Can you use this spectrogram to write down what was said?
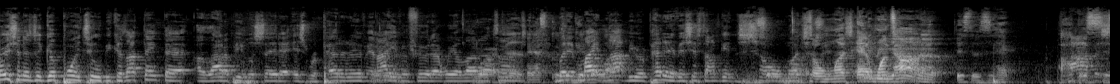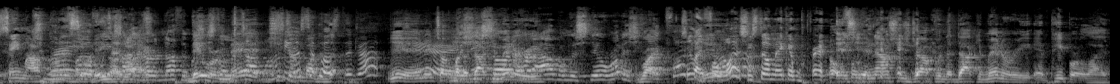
oversaturation is a good point too, because I think that a lot of people say that it's repetitive, and I even feel that way a lot Right. of the times. And that's 'cause but it might not be repetitive. It's just I'm getting so, much. So of it. much And at one Rihanna time. is the exact Opposite. Same Two opposite. So they weeks, are like- heard nothing, they were mad. top She. She was about the supposed to drop. Yeah, and they this talking year. about When the she saw her album was still running, she's Right. like, fuck She like for yeah. what? She's still making bread. And she of it. announced she's dropping the documentary, and people are like,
